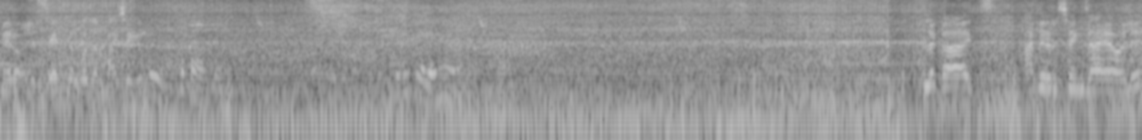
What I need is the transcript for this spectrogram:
हामीहरू अहिले सेन्टर बजारमा आइसक्यौँ हेलो गाइज हामीहरू सेङ्जा आयो अहिले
